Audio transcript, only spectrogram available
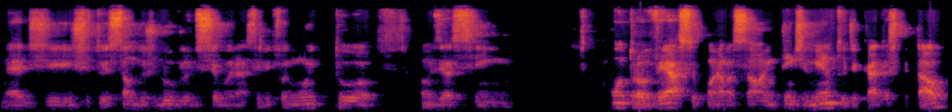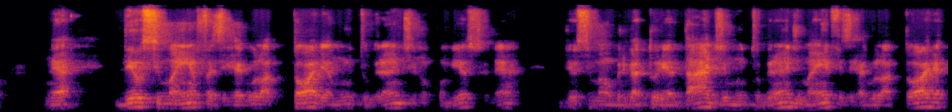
né, de instituição dos núcleos de segurança. Ele foi muito, vamos dizer assim, controverso com relação ao entendimento de cada hospital, né? Deu-se uma ênfase regulatória muito grande no começo, né? Deu-se uma obrigatoriedade muito grande, uma ênfase regulatória,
